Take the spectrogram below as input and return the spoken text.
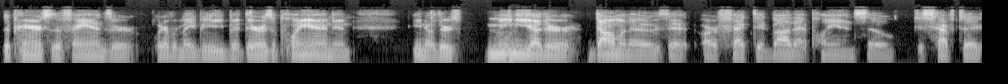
the parents or the fans or whatever it may be, but there is a plan and you know there's many other dominoes that are affected by that plan. So just have to,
